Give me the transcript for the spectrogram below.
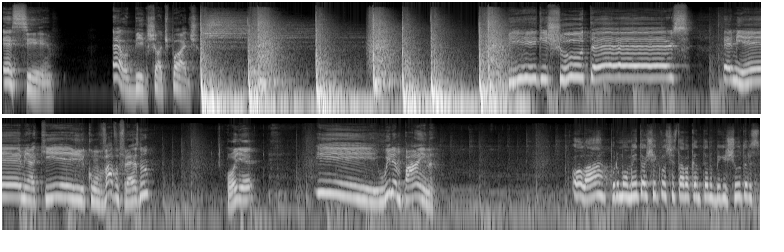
Esse é o Big Shot Pod. Big Shooters! MM aqui com Vavo Fresno Oiê! e William Pine. Olá, por um momento eu achei que você estava cantando Big Shooters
